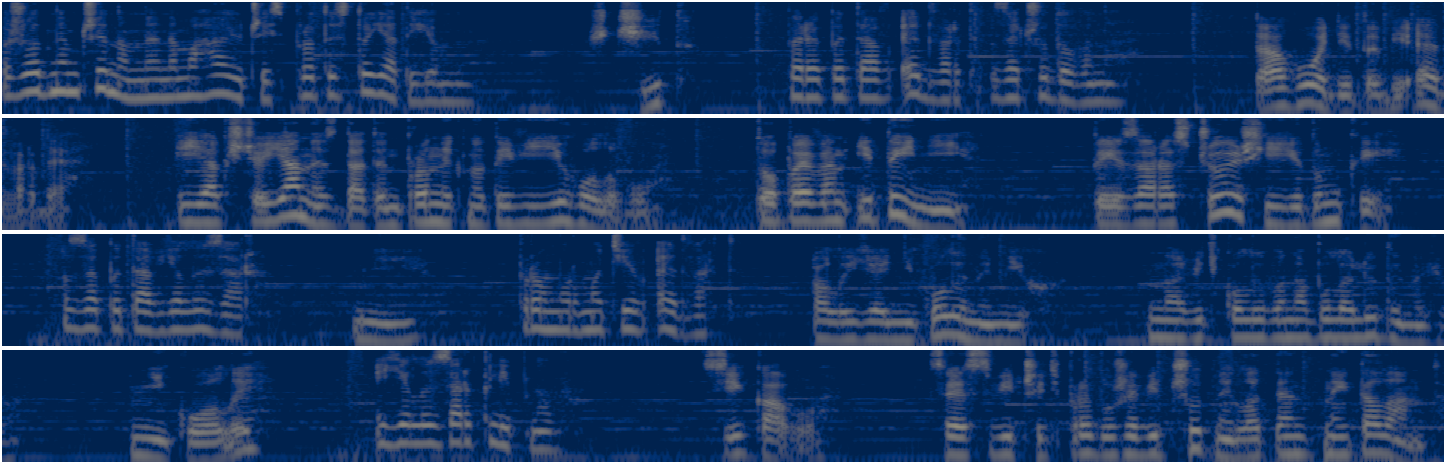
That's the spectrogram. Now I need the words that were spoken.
жодним чином не намагаючись протистояти йому, Щит? перепитав Едвард зачудовано. Та годі тобі, Едварде. І якщо я не здатен проникнути в її голову, то певен і ти ні. Ти зараз чуєш її думки? запитав Єлизар. Ні. Промурмотів Едвард. Але я ніколи не міг, навіть коли вона була людиною. Ніколи? Єлизар кліпнув. Цікаво. Це свідчить про дуже відчутний латентний талант,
